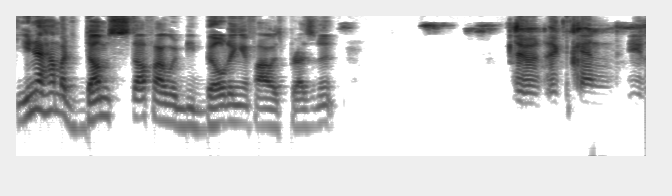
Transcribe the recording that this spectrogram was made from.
You know how much dumb stuff I would be building if I was president? Dude, it can it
